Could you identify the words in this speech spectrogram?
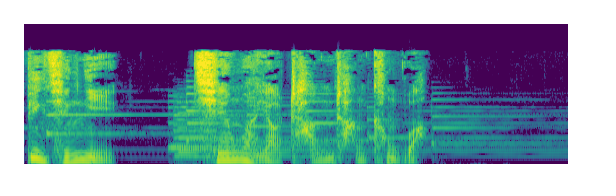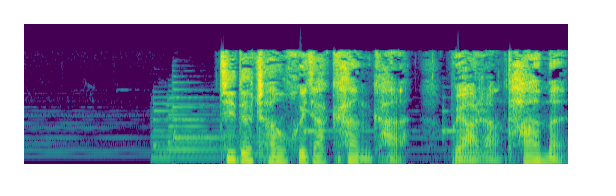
并请你千万要常常控望。记得常回家看看，不要让他们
